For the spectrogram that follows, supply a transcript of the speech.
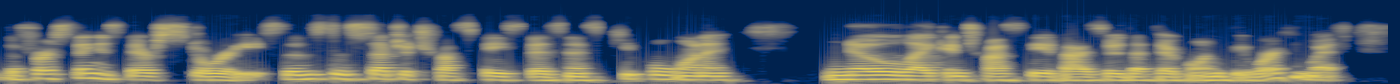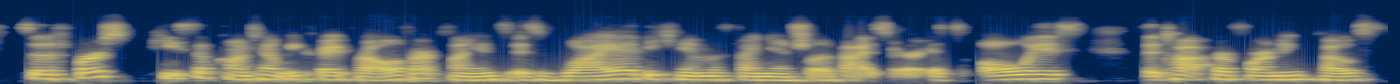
The first thing is their story. So this is such a trust-based business. People want to know, like, and trust the advisor that they're going to be working with. So the first piece of content we create for all of our clients is why I became a financial advisor. It's always the top performing post.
